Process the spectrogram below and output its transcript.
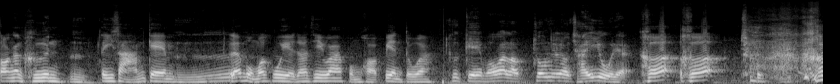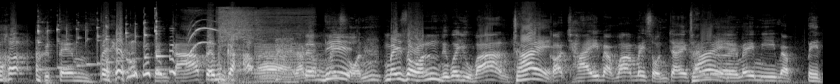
ตอนกลางคืนอืมตีสามเกมมแล้วผมก็คุยกับเจ้าหน้าที่ว่าผมขอเปลี่ยนตัว คือเกมเพราะว่าเราช่วงที่เราใช้อยู่เนี่ย เคอะเคอะเคอะคือเต็ม เต็ม เต็มกราฟเต็มกราฟอ่าแล้วก็เต็มที่ไม่สน ไม่สน นึกว่าอยู่บ้าน ใช่ก็ใช้แบบว่าไม่สนใจใครใช่เลย ไม่มีแบบปิด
